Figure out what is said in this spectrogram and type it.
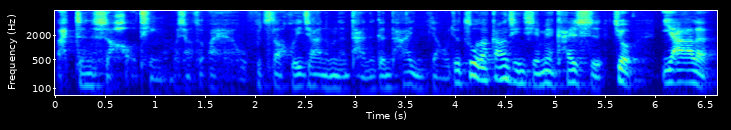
啊，真是好听。我想说，哎呀，我不知道回家能不能弹的跟他一样。我就坐到钢琴前面，开始就压了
